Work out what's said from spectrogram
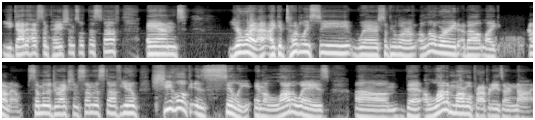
you got to have some patience with this stuff. And you're right. I, I could totally see where some people are a little worried about, like, I don't know, some of the directions, some of the stuff. You know, She Hulk is silly in a lot of ways um, that a lot of Marvel properties are not.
